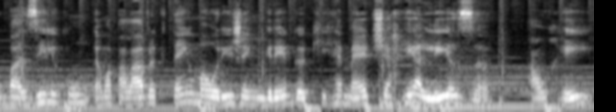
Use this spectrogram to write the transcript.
O basilicum é uma palavra que tem uma origem grega que remete à realeza, ao rei.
